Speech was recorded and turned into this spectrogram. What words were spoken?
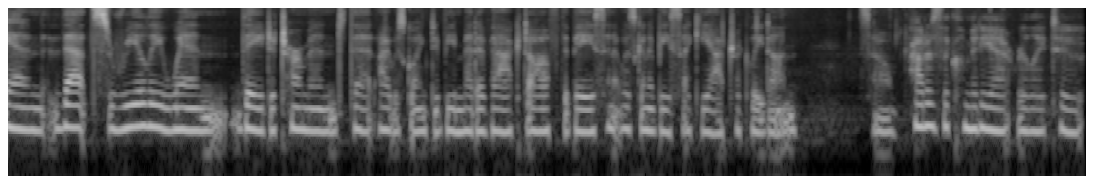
And that's really when they determined that I was going to be medevaced off the base and it was going to be psychiatrically done. So, how does the chlamydia relate to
